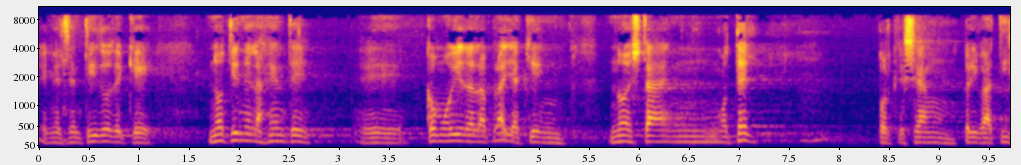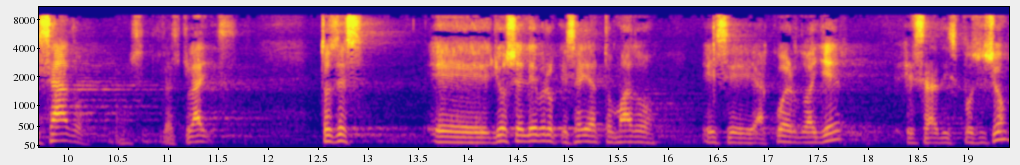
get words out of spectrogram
en el sentido de que no tiene la gente eh, cómo ir a la playa, quien no está en un hotel, porque se han privatizado las playas. Entonces, eh, yo celebro que se haya tomado ese acuerdo ayer, esa disposición,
